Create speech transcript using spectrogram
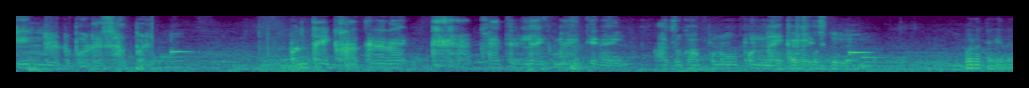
तीन डेड बॉडी सापडले. पण काही खात्री नाही खात्रीलायक माहिती नाही. अजून आपण ओपन नाही करायचं. परत एकदा.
